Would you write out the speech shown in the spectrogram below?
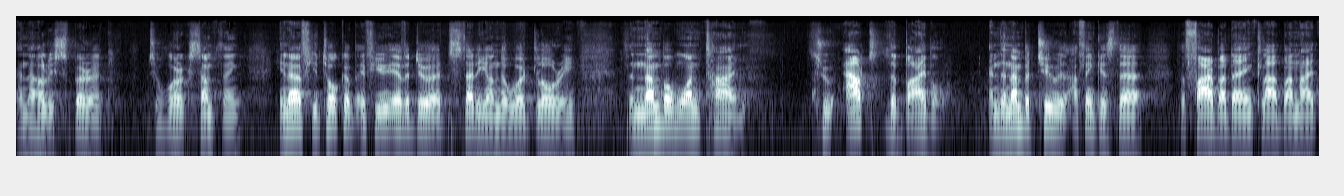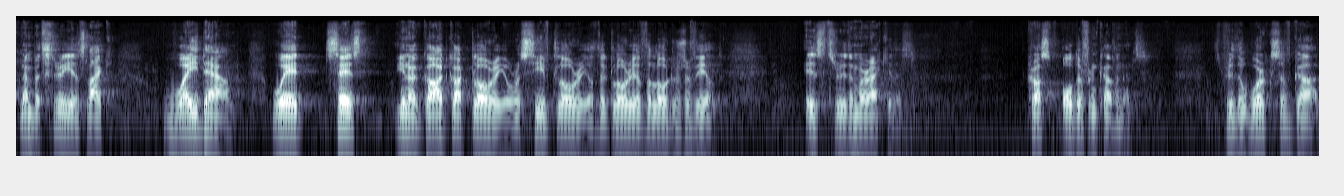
and the Holy Spirit to work something. You know, if you talk, if you ever do a study on the word glory, the number one time throughout the Bible, and the number two, I think, is the, the fire by day and cloud by night. Number three is like way down, where it says you know, God got glory or received glory or the glory of the Lord was revealed is through the miraculous, across all different covenants, through the works of God.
